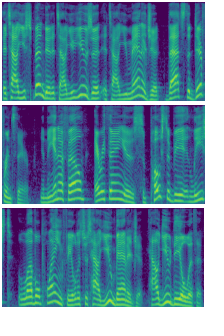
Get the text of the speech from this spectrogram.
it's how you spend it, it's how you use it, it's how you manage it. That's the difference there. In the NFL, everything is supposed to be at least level playing field. It's just how you manage it, how you deal with it.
